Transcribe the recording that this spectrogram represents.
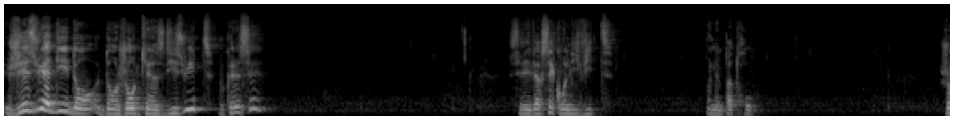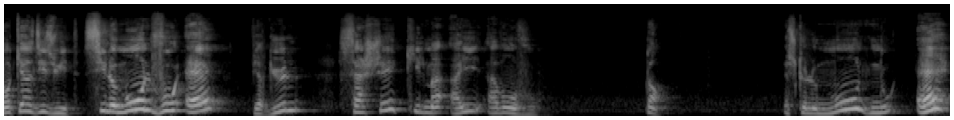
Jésus a dit dans, Jean 15, 18, vous connaissez? C'est les versets qu'on lit vite. On n'aime pas trop. Jean 15, 18. Si le monde vous est, virgule, sachez qu'il m'a haï avant vous. Non. Est-ce que le monde nous hait?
